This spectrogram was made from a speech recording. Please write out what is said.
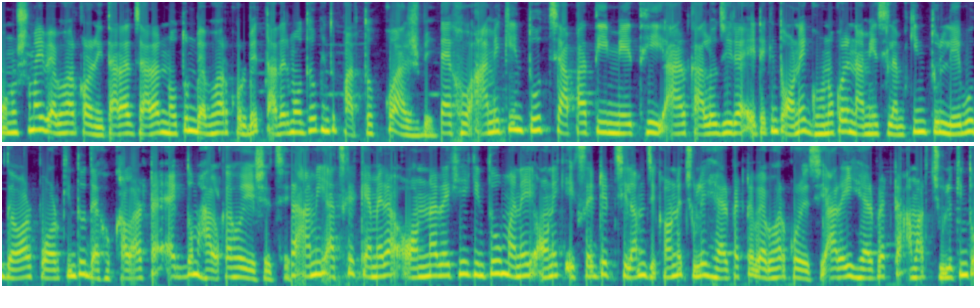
কোনো সময় ব্যবহার করেনি, তারা যারা নতুন ব্যবহার করবে, তাদের মধ্যেও কিন্তু পার্থক্য আসবে। দেখো, আমি কিন্তু চাপাতি, মেথি আর কালো জিরা এটা কিন্তু অনেক ঘন করে নামিয়েছিলাম, কিন্তু লেবু দেওয়ার পর কিন্তু দেখো কালারটা একদম হালকা হয়ে এসেছে। আমি আজকে ক্যামেরা অন না রেখেই কিন্তু মানে অনেক এক্সাইটেড ছিলাম, যে কারণে চুলে হেয়ার প্যাকটা ব্যবহার করেছি। আর এই হেয়ার প্যাকটা আমার চুলে কিন্তু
